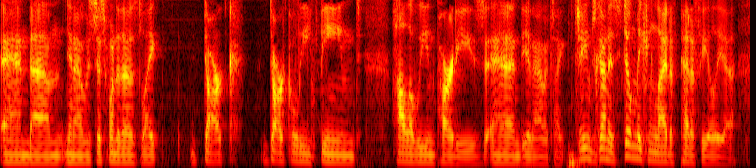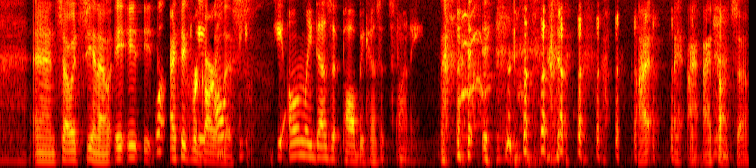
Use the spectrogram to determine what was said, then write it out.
And, um, you know, it was just one of those like dark, darkly themed Halloween parties. And, you know, it's like James Gunn is still making light of pedophilia. And so it's, you know, it, it, it well, I think regardless. He, he only does it, Paul, because it's funny. I, I, I thought so,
